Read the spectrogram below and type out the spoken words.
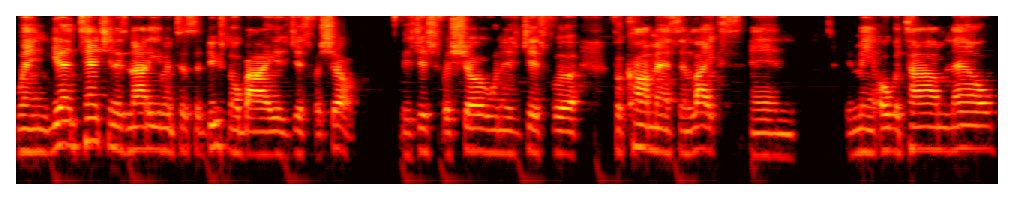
When your intention is not even to seduce nobody, it's just for show. It's just for show and it's just for for comments and likes. And I mean, over time now,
